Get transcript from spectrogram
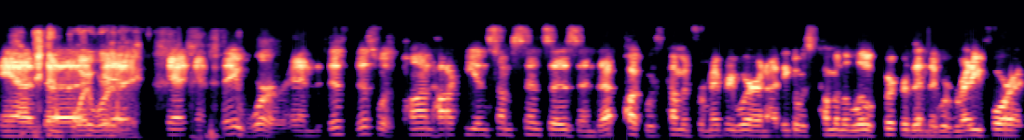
and uh, boy were and, they. and, and, they were. And this this was pond hockey in some senses and that puck was coming from everywhere and i think it was coming a little quicker than they were ready for it.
